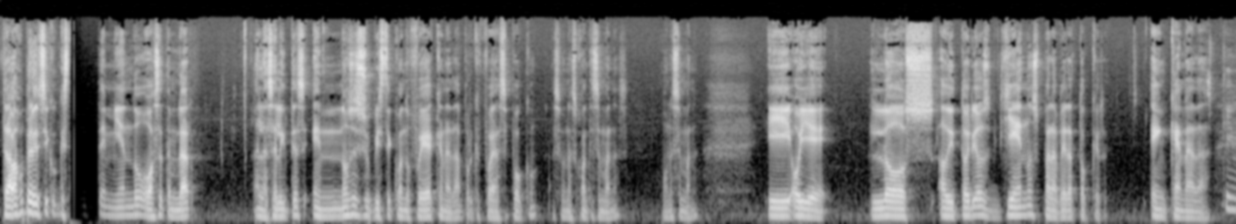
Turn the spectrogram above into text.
Trabajo periodístico que está temiendo o hace temblar a las élites. En, no sé si supiste cuando fue a Canadá, porque fue hace poco, hace unas cuantas semanas, una semana. Y oye, los auditorios llenos para ver a Tucker en Canadá. Qué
